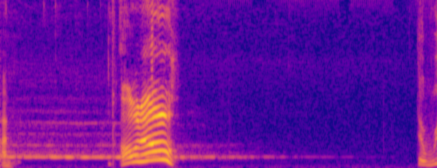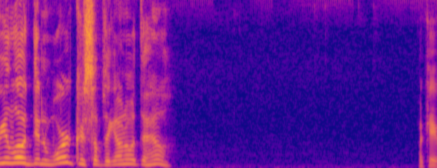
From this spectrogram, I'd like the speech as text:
I'm... Oh, no! The reload didn't work or something. I don't know what the hell. Okay,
